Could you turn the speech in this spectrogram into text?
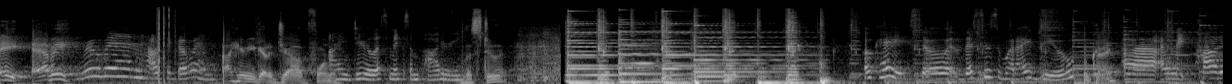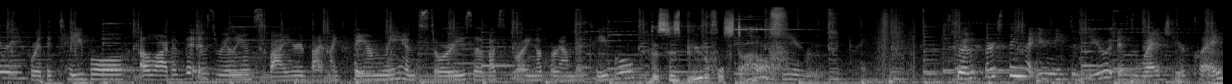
Hey, Abby, Ruben, how's it going? I hear you got a job for me. I do. Let's make some pottery. Let's do it. Okay, so this is what I do. Okay. Uh, I make pottery for the table. A lot of it is really inspired by my family and stories of us growing up around the table. This is beautiful stuff. Thank you. So the first thing that you need to do is wedge your clay,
